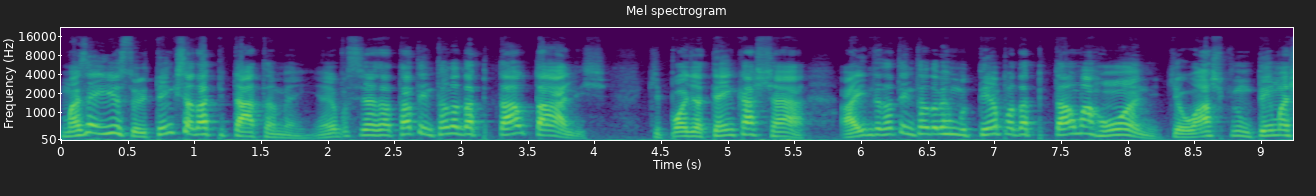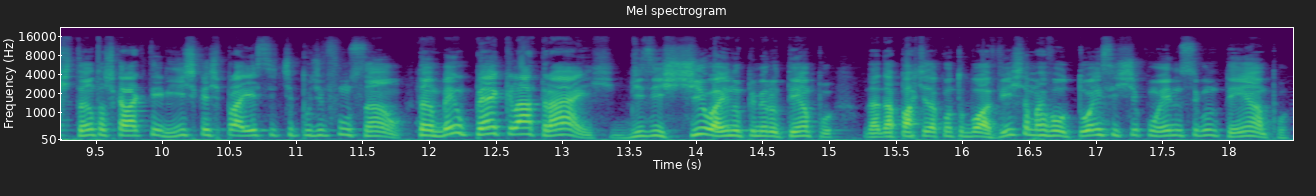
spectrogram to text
Mas é isso, ele tem que se adaptar também. E aí você já está tentando adaptar o Thales, que pode até encaixar. Ainda está tentando ao mesmo tempo adaptar o Marrone, que eu acho que não tem mais tantas características para esse tipo de função. Também o Peck lá atrás desistiu aí no primeiro tempo da, da partida contra o Boa Vista, mas voltou a insistir com ele no segundo tempo.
